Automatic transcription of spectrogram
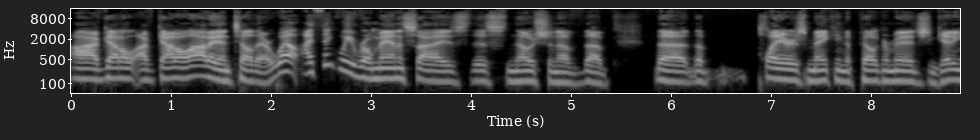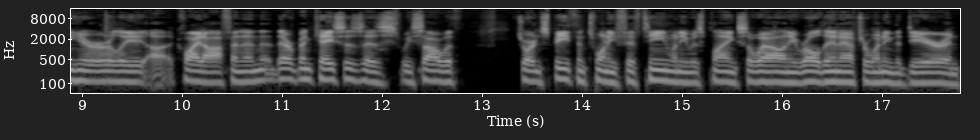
I've got a I've got a lot of intel there. Well, I think we romanticize this notion of the the the players making the pilgrimage and getting here early uh, quite often. And there have been cases, as we saw with Jordan Spieth in 2015 when he was playing so well and he rolled in after winning the Deere, and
